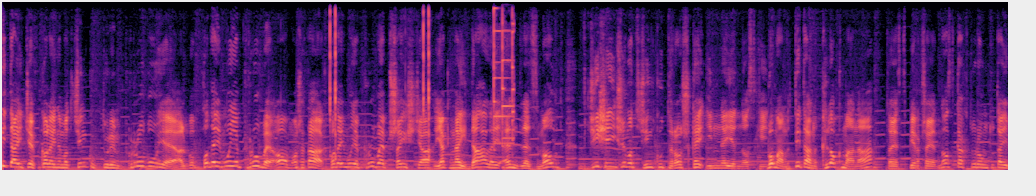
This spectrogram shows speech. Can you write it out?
Witajcie w kolejnym odcinku, w którym próbuję albo podejmuję próbę, o może tak, podejmuję próbę przejścia jak najdalej Endless Mode. Dzisiejszym odcinku troszkę inne jednostki, bo mam Tytan Clockmana, to jest pierwsza jednostka, którą tutaj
